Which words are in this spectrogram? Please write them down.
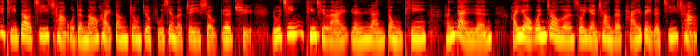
一提到机场，我的脑海当中就浮现了这一首歌曲，如今听起来仍然动听，很感人。还有温兆伦所演唱的《台北的机场》。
